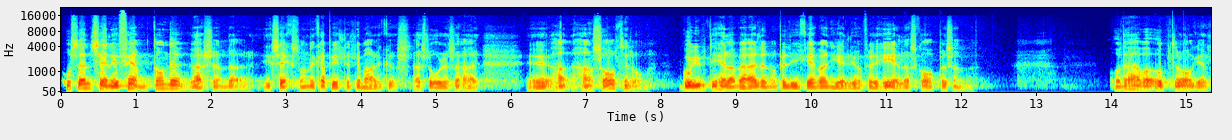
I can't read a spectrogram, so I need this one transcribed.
Och sen ser ni femtonde versen där, i sextonde kapitlet i Markus. Där står det så här. Eh, han, han sa till dem, gå ut i hela världen och predika evangelium för hela skapelsen. Och det här var uppdraget.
